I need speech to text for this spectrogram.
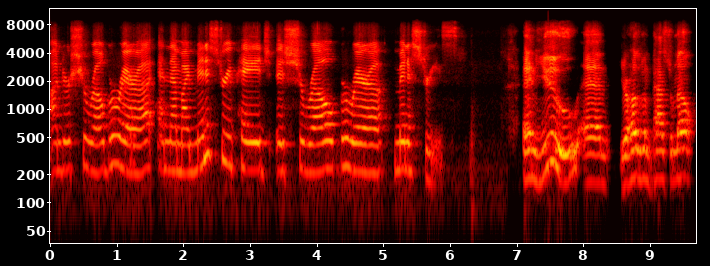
under Sherelle Barrera. And then my ministry page is Sherelle Barrera Ministries. And you and your husband, Pastor Mel,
